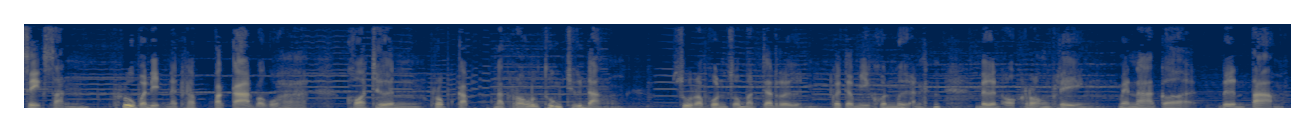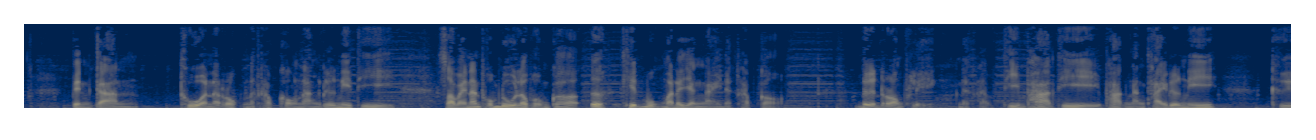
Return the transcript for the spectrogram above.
เสกสรรพรู่ประดิษฐ์นะครับ ประกาศบอกว่าขอเชิญพบกับนักร้องลูกทุ่งชื่อดัง สุรพลสมบัติเจริญก็จะมีคนเหมือน เดินออกร้องเพลง แม่นาคก็เดินตาม เป็นการ ทัวร์นรกนะครับของหนังเรื่องนี้ที่สมัยนั้นผมดูแล้วผมก็ เออคิดมุกมาได้ยังไงนะครับ ก็เดินร้องเพลงนะครับ ทีมภาคที่ภาคหนังไทยเรื่องนี้ คือ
